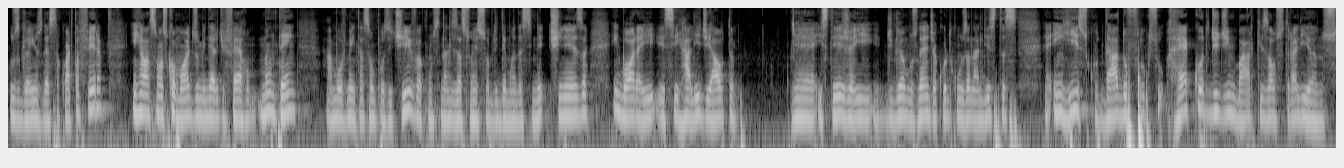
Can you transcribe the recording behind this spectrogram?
os ganhos desta quarta-feira. Em relação às commodities, o minério de ferro mantém a movimentação positiva, com sinalizações sobre demanda chinesa, embora aí esse rally de alta é, esteja aí, digamos, né, de acordo com os analistas, é, em risco, dado o fluxo recorde de embarques australianos.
